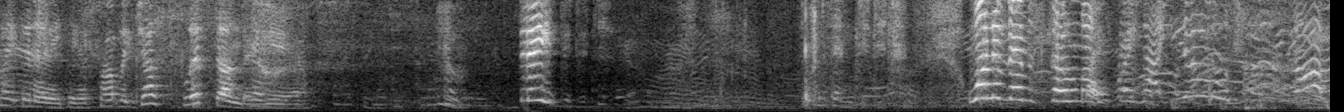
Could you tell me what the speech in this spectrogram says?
taken anything. It's probably just slipped under here. No, they did it. One of them did it. One of them stole my Oh, right now, you stop.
